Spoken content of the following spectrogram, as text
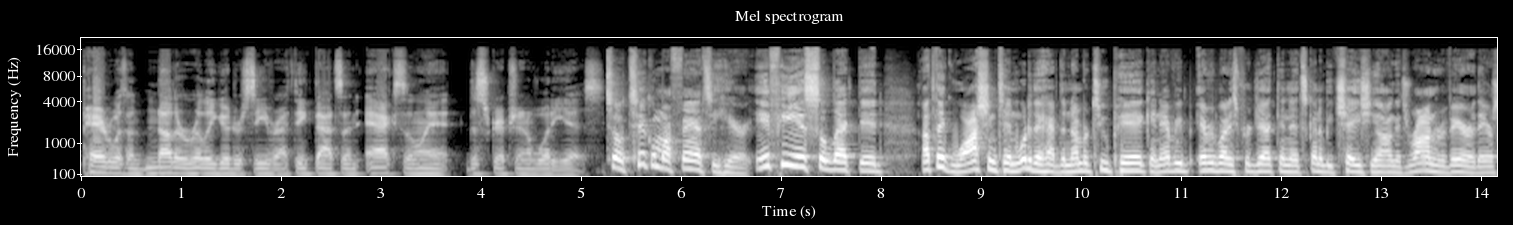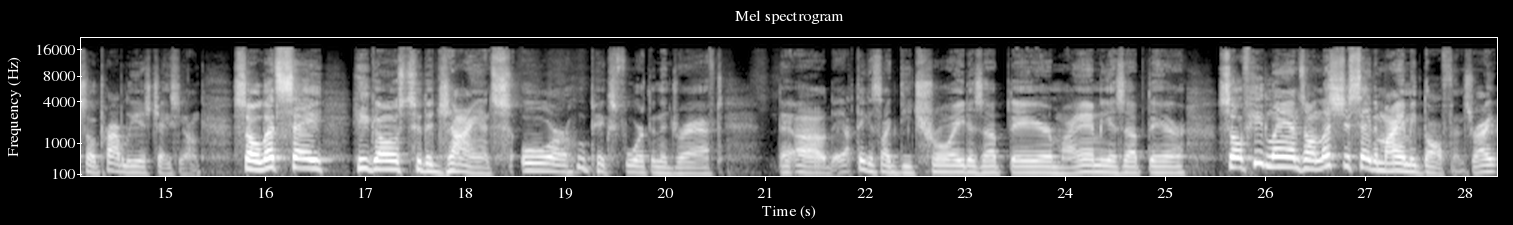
paired with another really good receiver. I think that's an excellent description of what he is. So tickle my fancy here. If he is selected, I think Washington, what do they have? The number two pick, and every everybody's projecting it's going to be Chase Young. It's Ron Rivera there, so it probably is Chase Young. So let's say he goes to the Giants or who picks fourth in the draft? Uh, I think it's like Detroit is up there, Miami is up there. So if he lands on, let's just say the Miami Dolphins, right?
